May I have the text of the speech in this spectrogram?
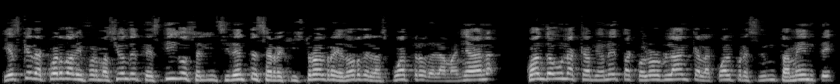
Y es que de acuerdo a la información de testigos, el incidente se registró alrededor de las cuatro de la mañana, cuando una camioneta color blanca, la cual presuntamente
